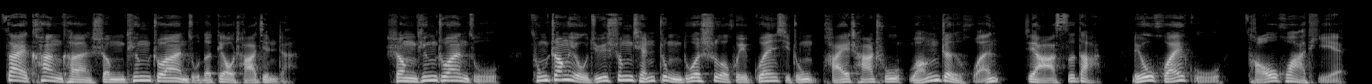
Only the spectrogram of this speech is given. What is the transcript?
再看看省厅专案组的调查进展。省厅专案组从张有菊生前众多社会关系中排查出王振环、贾思大、刘怀古、曹化铁、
